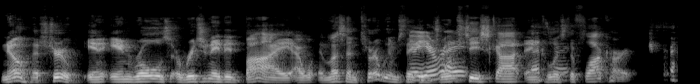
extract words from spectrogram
No, that's true. In, in roles originated by, I- unless I'm terribly mistaken, you're George right. T. Scott and That's Calista right. Flockhart.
